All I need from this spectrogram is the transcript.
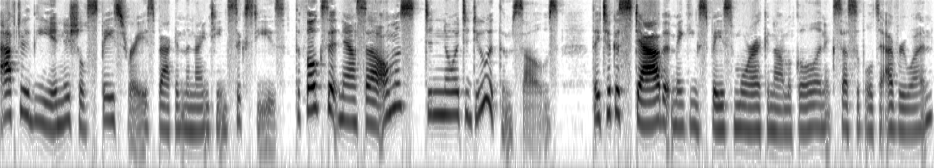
After the initial space race back in the 1960s, the folks at NASA almost didn't know what to do with themselves. They took a stab at making space more economical and accessible to everyone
